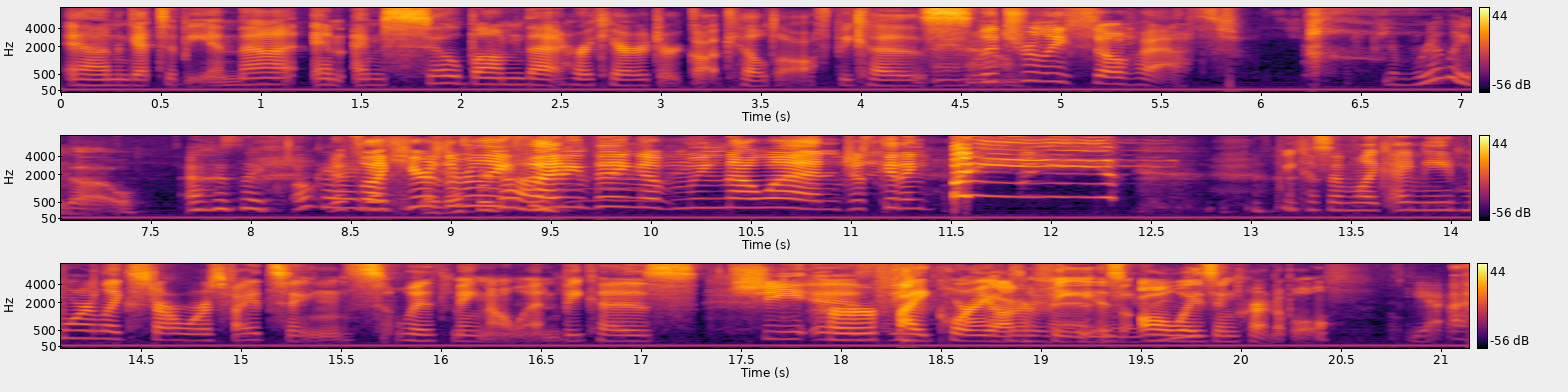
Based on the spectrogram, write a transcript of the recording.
and get to be in that. And I'm so bummed that her character got killed off because. Literally so fast. Really though, I was like, okay. It's I like guess- here's I the really exciting thing of Ming Na Wen. Just kidding. Bye. because I'm like I need more like Star Wars fight scenes with Ming Na Wen because She is her fight choreography is always incredible. Yeah.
